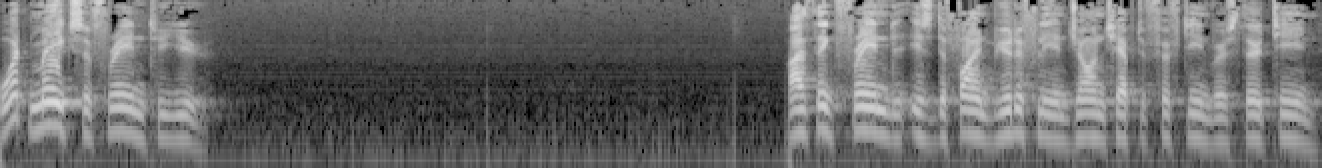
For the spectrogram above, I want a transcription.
What makes a friend to you? I think friend is defined beautifully in John chapter 15 verse 13.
